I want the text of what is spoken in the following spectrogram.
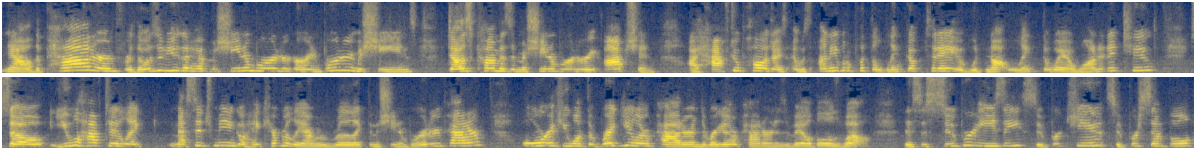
Now, the pattern, for those of you that have machine embroidery or embroidery machines, does come as a machine embroidery option. I have to apologize. I was unable to put the link up today. It would not link the way I wanted it to. So you will have to like message me and go, hey, Kimberly, I would really like the machine embroidery pattern. Or if you want the regular pattern, the regular pattern is available as well. This is super easy, super cute, super simple.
